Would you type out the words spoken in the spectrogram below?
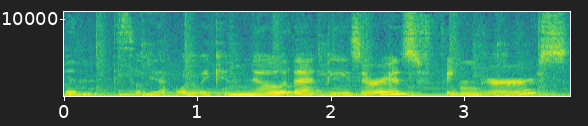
So that way we can know that these are his fingers.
